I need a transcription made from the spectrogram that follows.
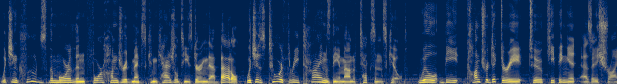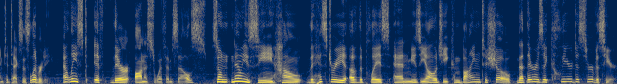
which includes the more than 400 Mexican casualties during that battle, which is two or three times the amount of Texans killed will be contradictory to keeping it as a shrine to Texas liberty. At least if they're honest with themselves. So now you see how the history of the place and museology combine to show that there is a clear disservice here.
